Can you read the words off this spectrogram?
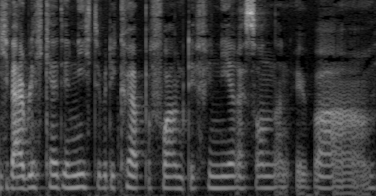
ich Weiblichkeit ja nicht über die Körperform definiere, sondern über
